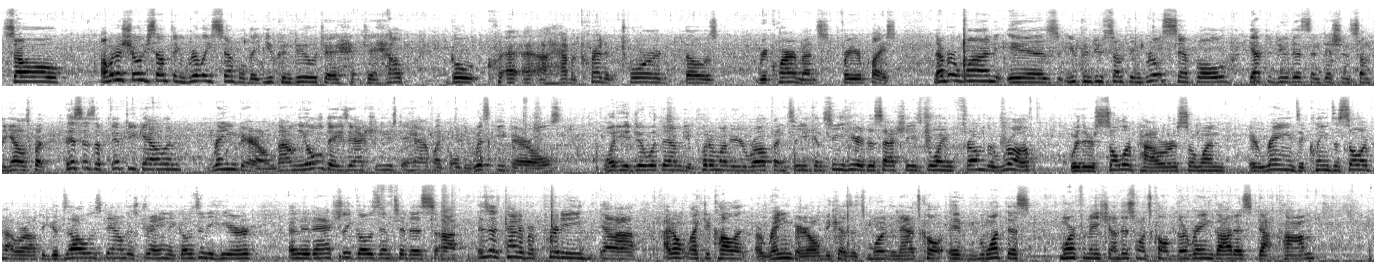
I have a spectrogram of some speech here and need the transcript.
So I'm going to show you something really simple that you can do to, to help go uh, uh, have a credit toward those requirements for your place. Number one is you can do something real simple. You have to do this in addition to something else, but this is a 50 gallon rain barrel. Now in the old days, they actually used to have like old whiskey barrels. What do you do with them? You put them under your roof, and so you can see here, this actually is going from the roof where there's solar power. So when it rains, it cleans the solar power off. It goes always down this drain. It goes into here, and it actually goes into this. Uh, this is kind of a pretty. Uh, I don't like to call it a rain barrel because it's more than that. It's called. If you want this more information on this one, it's called theraingoddess.com.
